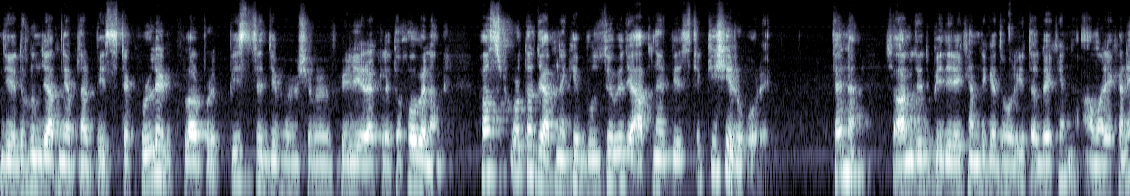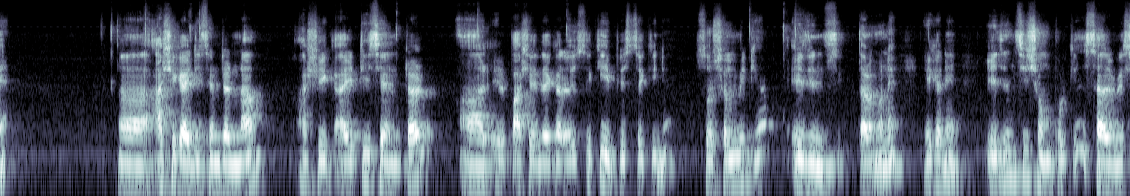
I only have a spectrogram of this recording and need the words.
যে ধরুন যে আপনি আপনার পেজটা খুললেন, খোলার পরে পেজটা যেভাবে সেভাবে ফেলিয়ে রাখলে তো হবে না। ফার্স্ট কথা যে আপনাকে বুঝতে হবে যে আপনার পেজটা কিসের উপরে, তাই না? তো আমি যদি পেজের এখান থেকে ধরি, তা দেখেন আমার এখানে আশিক আইটি সেন্টার নাম, আশিক আইটি সেন্টার, আর এর পাশে দেখা রয়েছে কি, পেজটা কিনে? সোশ্যাল মিডিয়া এজেন্সি তার মানে এখানে এজেন্সি সম্পর্কে সার্ভিস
